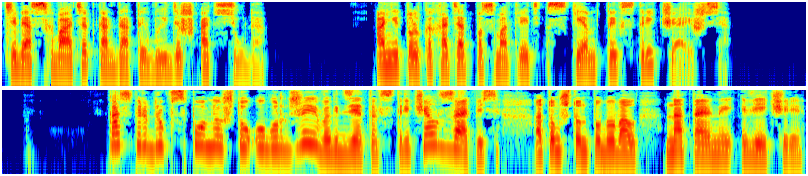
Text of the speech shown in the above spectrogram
Тебя схватят, когда ты выйдешь отсюда. Они только хотят посмотреть, с кем ты встречаешься». Каспер вдруг вспомнил, что у Гурджиева где-то встречал запись о том, что он побывал на тайной вечере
